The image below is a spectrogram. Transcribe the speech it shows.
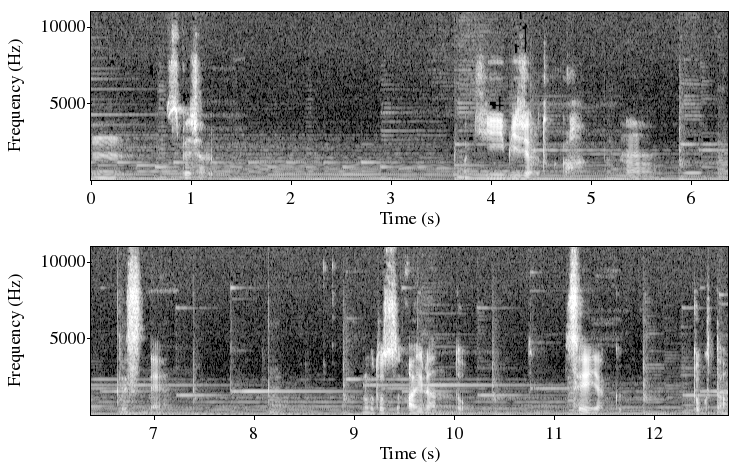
うん、スペシャル。キービジュアルとかか。うん。ですね。ロドスアイランド、製薬、ドクター。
